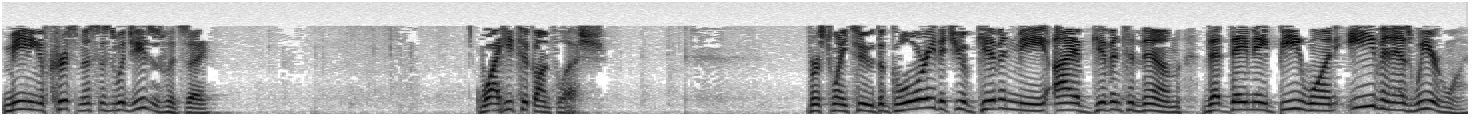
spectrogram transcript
meaning of Christmas? This is what Jesus would say. Why he took on flesh. Verse 22 The glory that you have given me, I have given to them, that they may be one, even as we are one.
